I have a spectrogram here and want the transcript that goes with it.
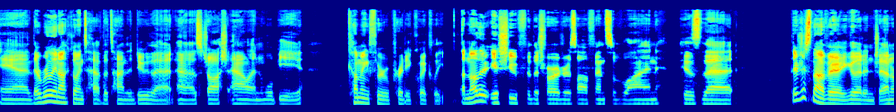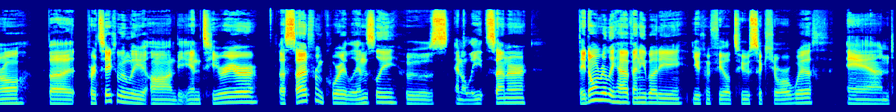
and they're really not going to have the time to do that as Josh Allen will be coming through pretty quickly. Another issue for the Chargers offensive line is that they're just not very good in general, but particularly on the interior, aside from Corey Linsley, who's an elite center, they don't really have anybody you can feel too secure with. And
